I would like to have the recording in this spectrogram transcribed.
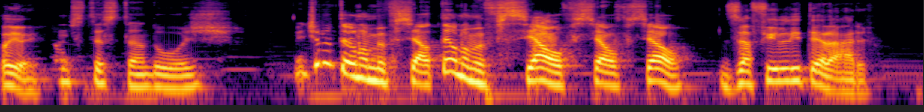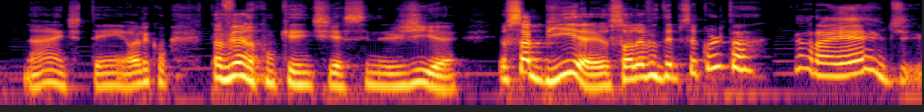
Oi, oi. estamos testando hoje. A gente não tem o nome oficial. Tem o nome oficial, oficial, oficial? Desafio literário. Ah, a gente tem. Olha como. Tá vendo como que a gente é sinergia? Eu sabia, eu só levantei pra você cortar. Cara, é. de-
